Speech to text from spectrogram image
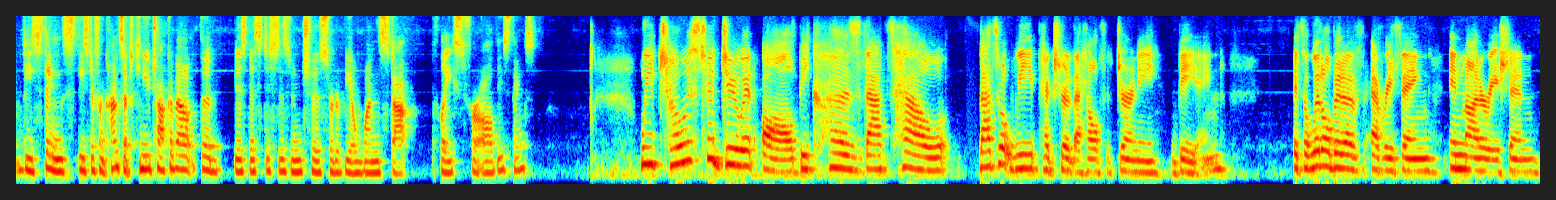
these things, these different concepts. Can you talk about the business decision to sort of be a one stop place for all these things? We chose to do it all because that's how that's what we picture the health journey being. It's a little bit of everything in moderation.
